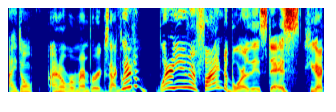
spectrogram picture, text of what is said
I don't. I don't remember exactly. Where do, where are you gonna find a boar these days? You got,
